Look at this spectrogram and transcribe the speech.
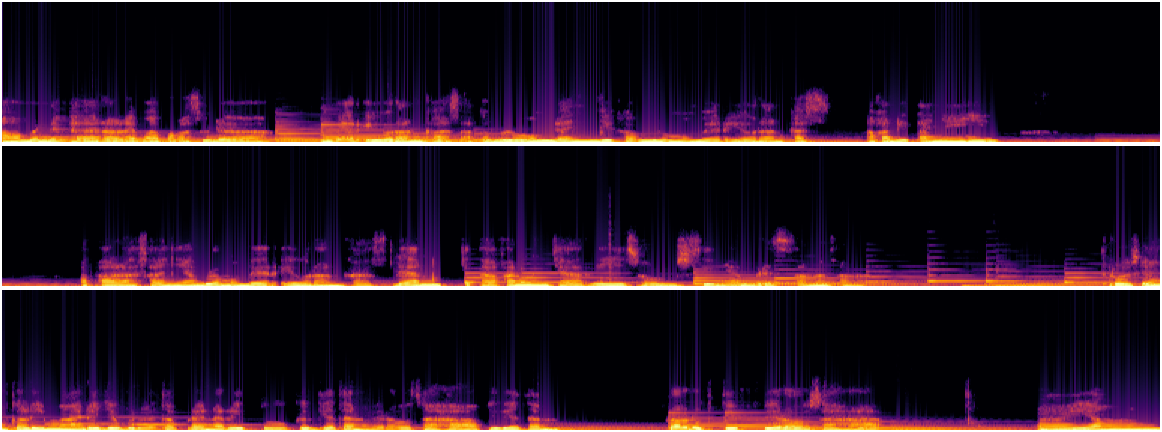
uh, bendahara lem apakah sudah membayar iuran kas atau belum dan jika belum membayar iuran kas akan ditanyai apa alasannya belum membayar iuran kas dan kita akan mencari solusinya bersama-sama. Terus yang kelima ada Planner itu kegiatan wirausaha, kegiatan produktif wirausaha eh, yang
